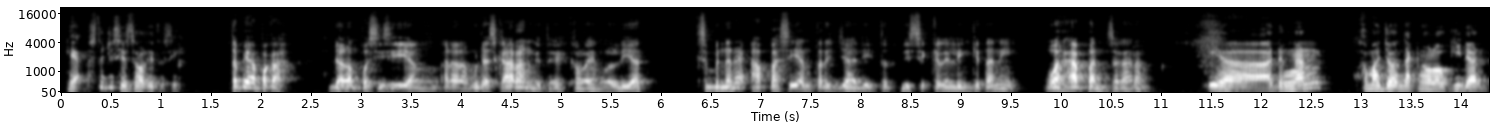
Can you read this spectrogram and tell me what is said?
Ya, setuju sih soal itu sih. tapi apakah dalam posisi yang anak-anak muda sekarang gitu ya kalau yang lo lihat sebenarnya apa sih yang terjadi tuh di sekeliling kita nih what happened sekarang Iya, dengan kemajuan teknologi dan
